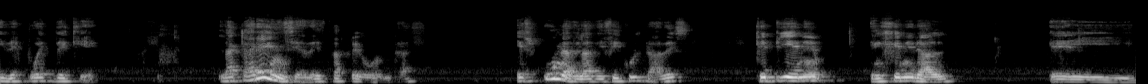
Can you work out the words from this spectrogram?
¿Y después de qué? La carencia de estas preguntas es una de las dificultades que tiene en general el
